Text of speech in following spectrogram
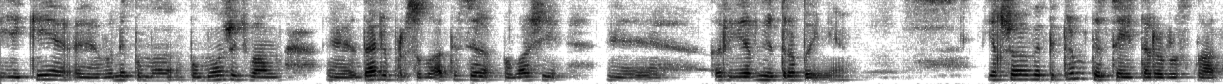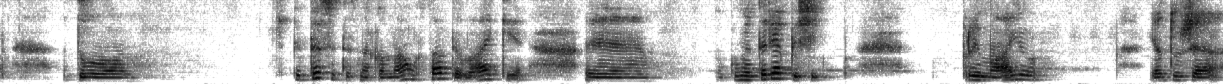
які е, вони поможуть вам е, далі просуватися по вашій е, кар'єрній драбині. Якщо ви підтримуєте цей теророзклад, то підписуйтесь на канал, ставте лайки. В коментарях пишіть приймаю. Я дуже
